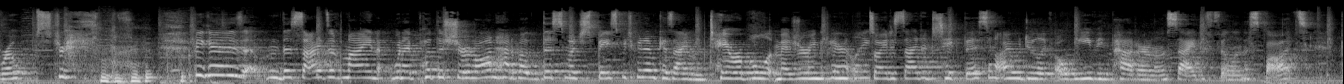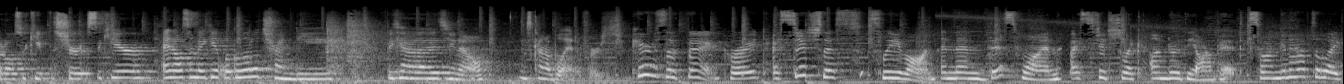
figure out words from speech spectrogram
rope strips because the sides of mine, when I put the shirt on, had about this much space between them because I'm terrible at measuring apparently. So I decided to take this and I would do like a weaving pattern on the side to fill in the spots, but also keep the shirt secure and also make it look a little trendy because, you know, it was kind of bland at first. Here's the thing, right? I stitched this sleeve on and then this one I stitched like under the armpit. So I'm gonna have to like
